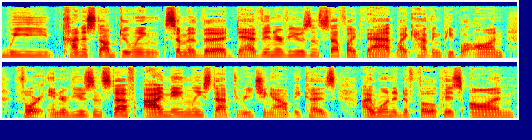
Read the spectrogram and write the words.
we kind of stopped doing some of the dev interviews and stuff like that, like having people on for interviews and stuff. I mainly stopped reaching out because I wanted to focus on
